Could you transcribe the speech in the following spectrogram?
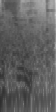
destination.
